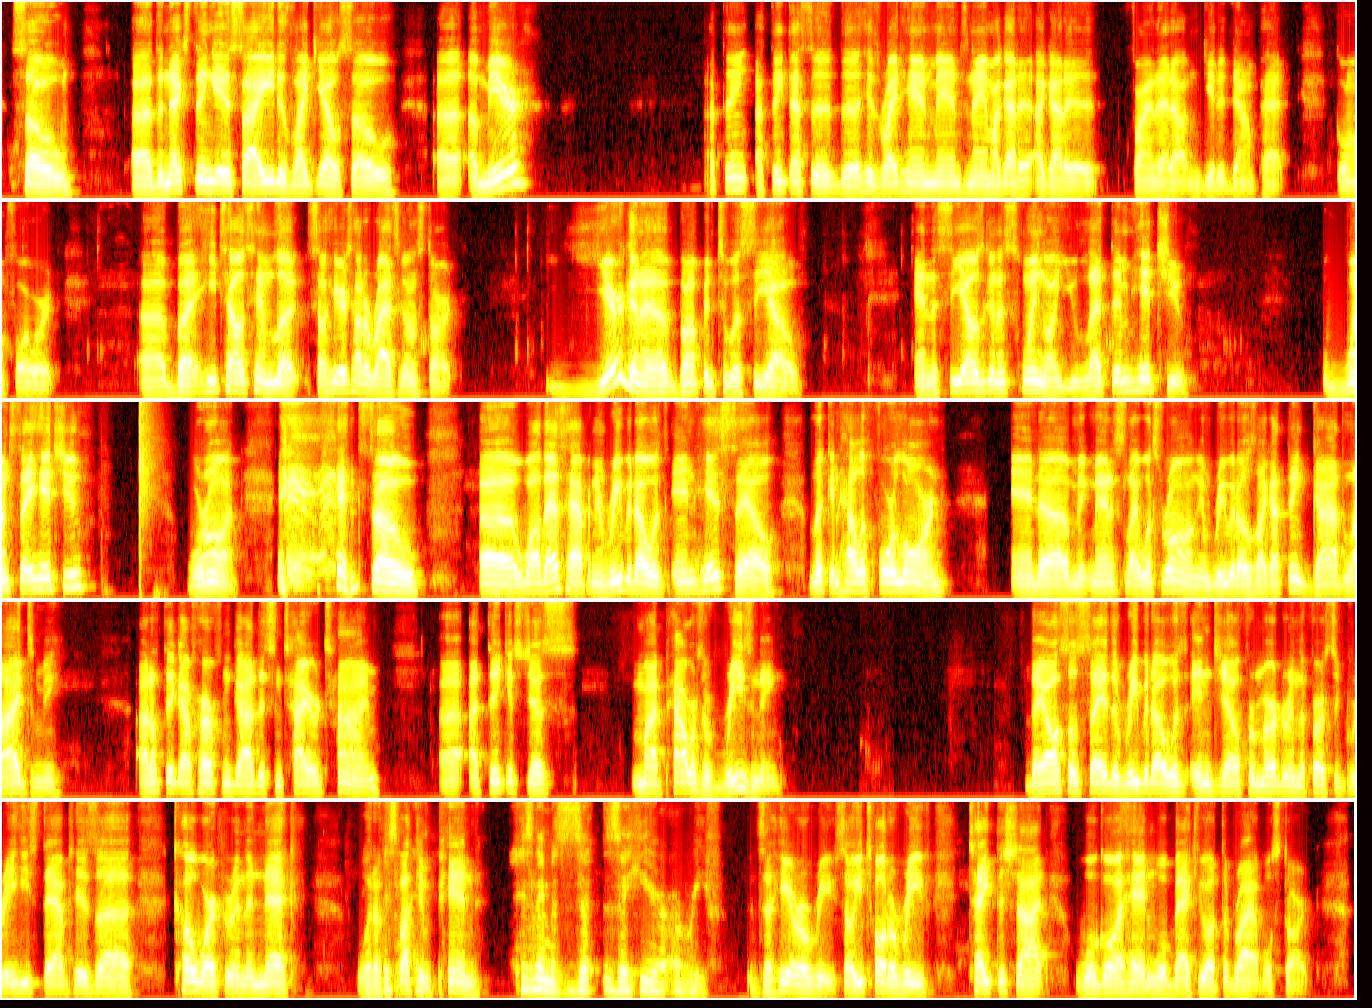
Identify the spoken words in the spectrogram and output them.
So uh, the next thing is Said is like, "Yo, so uh, Amir." I think I think that's the, the his right hand man's name. I gotta I gotta find that out and get it down pat going forward. Uh, but he tells him, "Look, so here's how the ride's going to start. You're gonna bump into a CO, and the CO is going to swing on you. Let them hit you. Once they hit you, we're on." and so, uh, while that's happening, Rebadow is in his cell, looking hella forlorn. And uh, McManus is like, "What's wrong?" And Rebadow's like, "I think God lied to me. I don't think I've heard from God this entire time." Uh, I think it's just my powers of reasoning. They also say that Rebadow was in jail for murder in the first degree. He stabbed his uh, co-worker in the neck with a His- fucking pin. His name is Z- Zahir Arif. Zahira Reef. So he told Arif, take the shot. We'll go ahead and we'll back you up. The riot will start.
